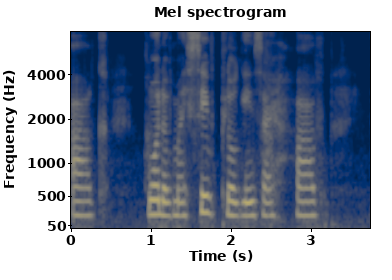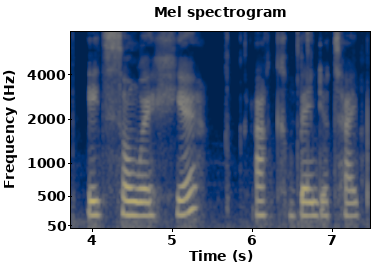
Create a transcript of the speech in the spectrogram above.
arc one of my saved plugins. I have it somewhere here. Arc bend your type.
